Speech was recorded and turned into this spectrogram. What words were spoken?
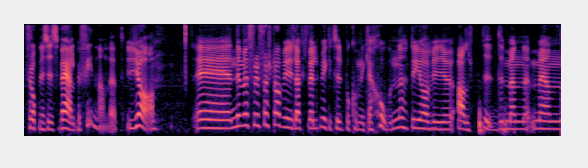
förhoppningsvis välbefinnandet. Ja. Eh, nej men för det första har vi lagt väldigt mycket tid på kommunikation. Det gör vi ju alltid. Men, men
